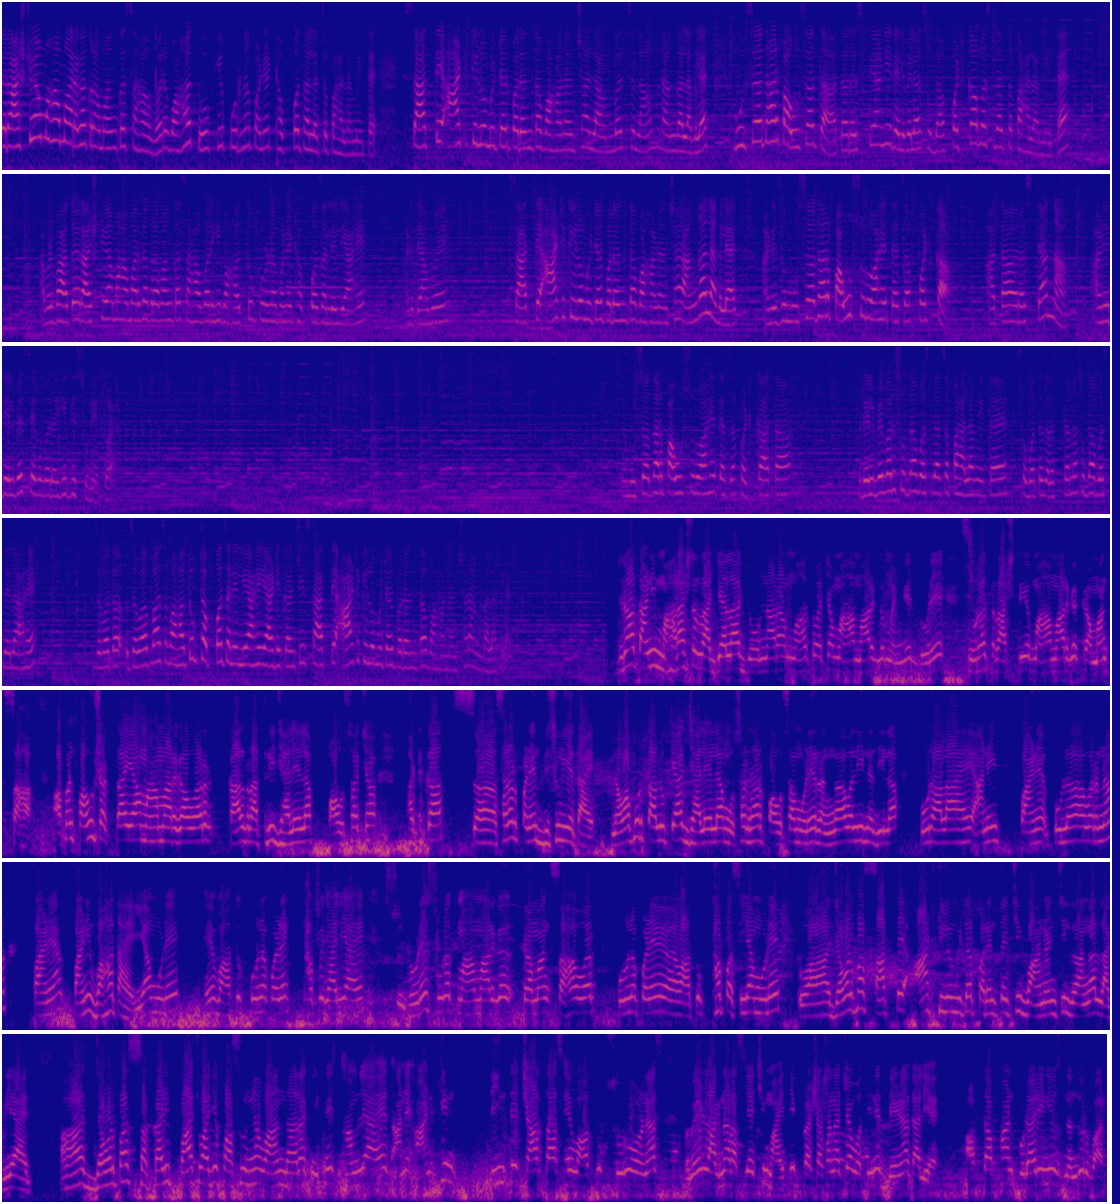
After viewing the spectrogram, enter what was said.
तर राष्ट्रीय महामार्ग क्रमांक सहावर वाहतूक ही पूर्णपणे ठप्प झाल्याचं पाहायला मिळत आहे सात ते आठ किलोमीटरपर्यंत वाहनांच्या लांबच लांब रांगा लागल्यात. मुसळधार पावसाचा आता रस्ते आणि रेल्वेला सुद्धा फटका बसल्याचं पाहायला मिळत आहे आपण पाहतोय राष्ट्रीय महामार्ग क्रमांक सहावर ही वाहतूक पूर्णपणे ठप्प झालेली आहे. आणि त्यामुळे सात ते आठ किलोमीटरपर्यंत वाहनांच्या रांगा लागल्यात आणि जो मुसळधार पाऊस सुरू आहे त्याचा फटका आता रस्त्यांना आणि रेल्वे सेवेवरही दिसून येतोय. तर मुसळधार पाऊस सुरू आहे त्याचा फटका आता रेल्वेवर सुद्धा बसल्याचं पाहायला मिळत आहे सोबतच रस्त्यांना सुद्धा बसलेला आहे. जवळ जवळपास वाहतूक ठप्प झालेली आहे. या ठिकाणची सात ते आठ किलोमीटरपर्यंत वाहनांच्या रांगा लागल्या गुजरात आणि महाराष्ट्र राज्याला जोडणारा महत्त्वाचा महामार्ग म्हणजे धुळे सुरत राष्ट्रीय महामार्ग क्रमांक सहा. आपण पाहू शकता या महामार्गावर काल रात्री झालेला पावसाचा फटका स- सरळपणे दिसून येत आहे. नवापूर तालुक्यात झालेल्या मुसळधार पावसामुळे रंगावली नदीला पूर आला आहे आणि पाण्या पुलावरनं पाण्या पाणी वाहत आहे. यामुळे हे वाहतूक पूर्णपणे ठप्प झाली आहे. सु- धुळे सुरत महामार्ग क्रमांक सहावर पूर्णपणे वाहतूक ठप असल्यामुळे वा- जवळपास सात ते आठ किलोमीटर पर्यंतची वाहनांची रांगा लागल्या आहेत. जवळपास सकाळी पाच वाजेपासून हे वाहनधारक इथेच थांबले आहेत आणि आणखीन तीन ते चार तास हे वाहतूक सुरू होण्यास वेळ लागणार असल्याची माहिती प्रशासनाच्या वतीने देण्यात आली आहे. आफताब खान पुढारी न्यूज नंदुरबार.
